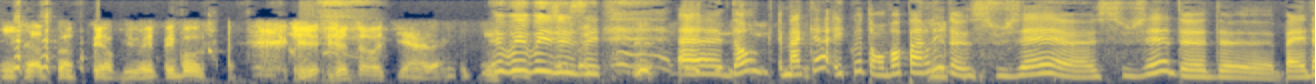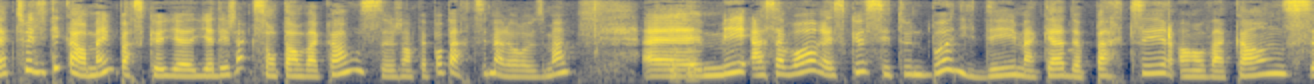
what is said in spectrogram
J'ai pas perdu. Oui, c'est beau. Je, je te retiens, là. oui, oui, je sais. Euh, donc, Maca, écoute, on va parler d'un sujet, euh, sujet de, de ben, d'actualité quand même, parce qu'il y a, y a des gens qui sont en vacances. J'en fais pas partie malheureusement. Euh, Mais à savoir, est-ce que c'est une bonne idée, Maca, de partir en vacances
